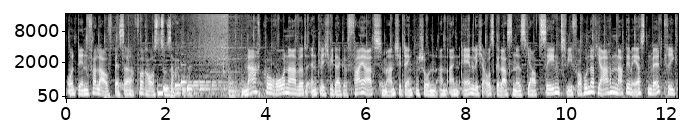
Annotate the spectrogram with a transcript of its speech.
und den Verlauf besser vorauszusagen. Nach Corona wird endlich wieder gefeiert. Manche denken schon an ein ähnlich ausgelassenes Jahrzehnt wie vor 100 Jahren nach dem Ersten Weltkrieg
